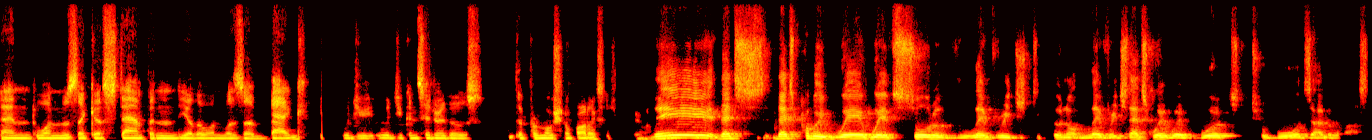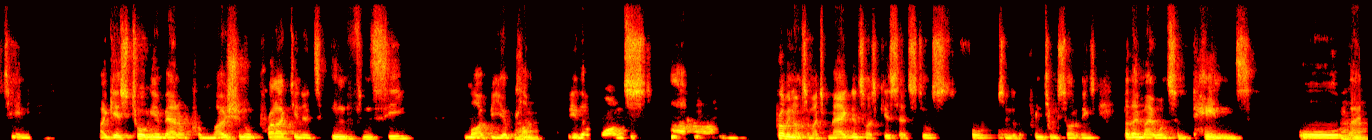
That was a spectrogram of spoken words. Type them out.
and one was like a stamp, and the other one was a bag. Would you would you consider those the promotional products? There, that's that's probably where we've sort of leveraged or not leveraged. That's where we've worked towards over the last ten years. I guess talking about a promotional product in its infancy might be a company mm. that wants um, probably not so much magnets. I guess that still falls into the printing side of things, but they may want some pens or mm-hmm.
